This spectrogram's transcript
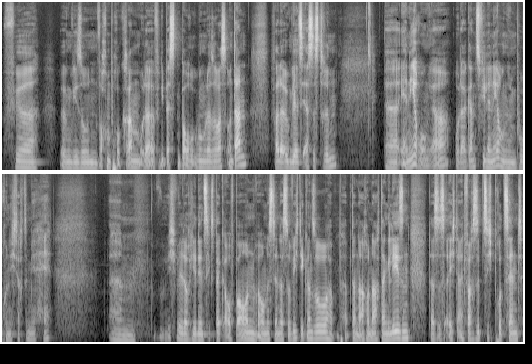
für irgendwie so ein Wochenprogramm oder für die besten Bauchübungen oder sowas. Und dann war da irgendwie als erstes drin äh, Ernährung, ja, oder ganz viel Ernährung im Buch und ich dachte mir, hä? Ähm, ich will doch hier den Sixpack aufbauen, warum ist denn das so wichtig und so? Hab, hab dann nach und nach dann gelesen, dass es echt einfach 70 Prozent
